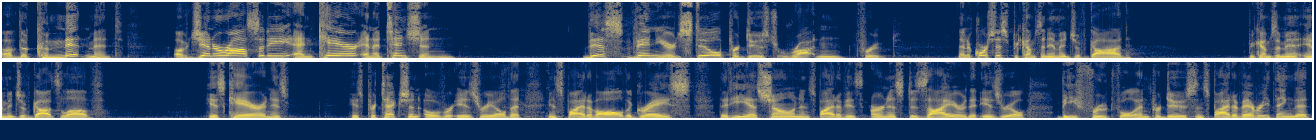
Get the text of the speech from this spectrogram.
of the commitment of generosity and care and attention, this vineyard still produced rotten fruit. And of course, this becomes an image of God, becomes an image of God's love, His care, and His, His protection over Israel. That in spite of all the grace that He has shown, in spite of His earnest desire that Israel be fruitful and produce, in spite of everything that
